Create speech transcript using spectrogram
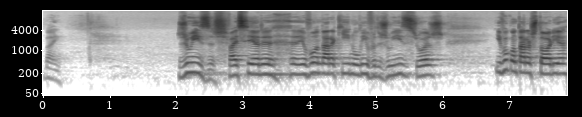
Bem, Juízes, vai ser. eh, Eu vou andar aqui no livro de Juízes hoje e vou contar a história,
